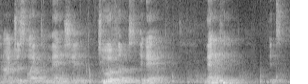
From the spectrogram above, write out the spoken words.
And I'd just like to mention two of them today. Medicaid. It's,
